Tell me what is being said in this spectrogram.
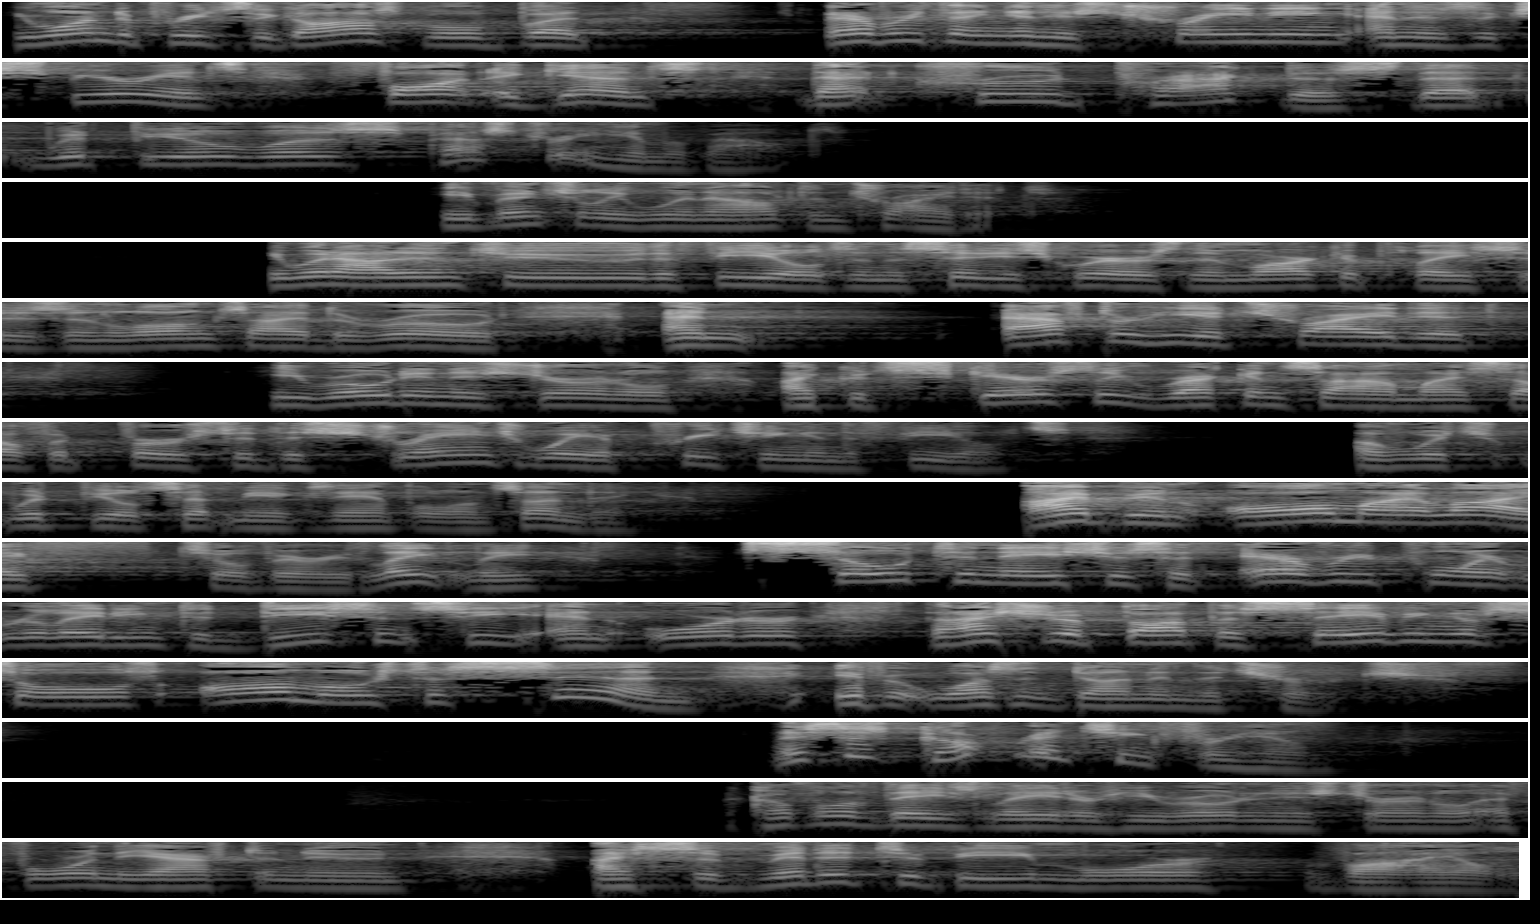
He wanted to preach the gospel, but everything in his training and his experience fought against that crude practice that Whitefield was pestering him about. He eventually went out and tried it. He went out into the fields and the city squares and the marketplaces and alongside the road. And after he had tried it, he wrote in his journal, I could scarcely reconcile myself at first to this strange way of preaching in the fields, of which Whitefield set me example on Sunday. I've been all my life, till very lately, so tenacious at every point relating to decency and order that I should have thought the saving of souls almost a sin if it wasn't done in the church. This is gut wrenching for him. A couple of days later, he wrote in his journal at four in the afternoon, I submitted to be more vile,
